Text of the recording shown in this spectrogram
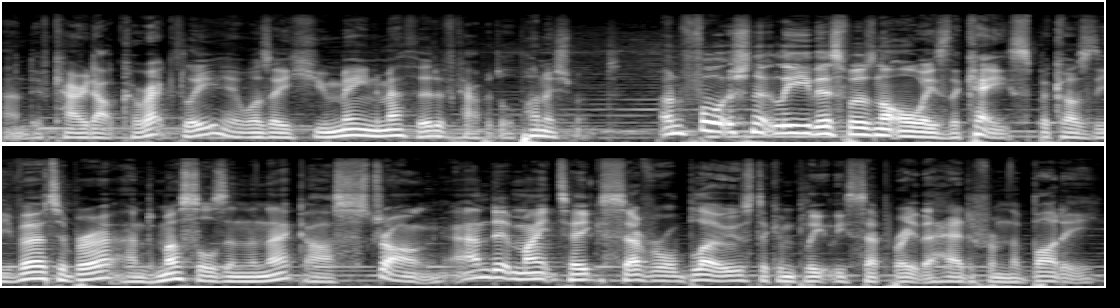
and if carried out correctly, it was a humane method of capital punishment. Unfortunately, this was not always the case, because the vertebra and muscles in the neck are strong, and it might take several blows to completely separate the head from the body.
